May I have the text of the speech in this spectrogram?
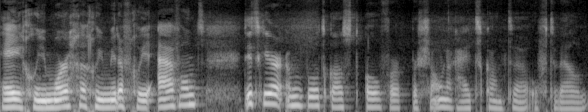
Hey, goedemorgen, goedemiddag, goedenavond. Dit keer een podcast over persoonlijkheidskanten, oftewel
